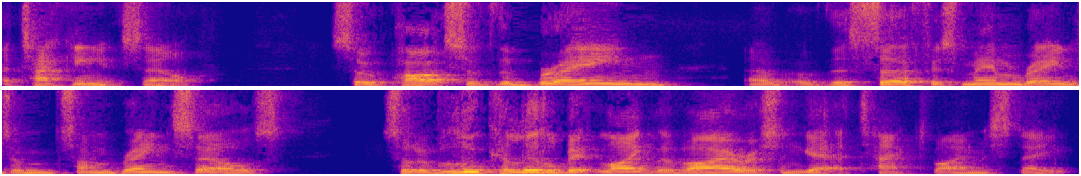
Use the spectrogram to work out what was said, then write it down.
attacking itself. So parts of the brain, of the surface membranes of some brain cells, sort of look a little bit like the virus and get attacked by mistake.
